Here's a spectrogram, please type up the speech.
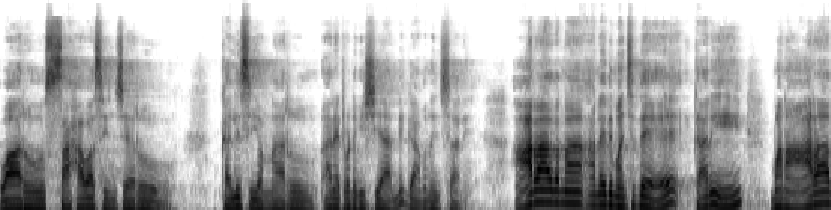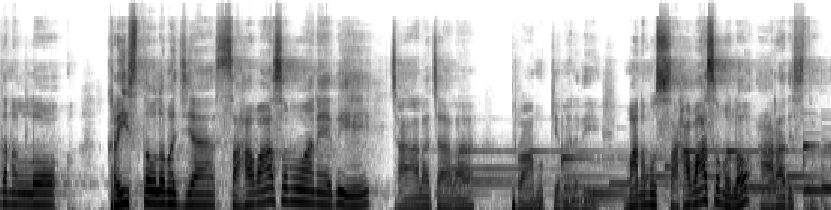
వారు సహవసించారు కలిసి ఉన్నారు అనేటువంటి విషయాన్ని గమనించాలి. ఆరాధన అనేది మంచిదే కానీ మన ఆరాధనల్లో క్రైస్తవుల మధ్య సహవాసము అనేది చాలా చాలా ప్రాముఖ్యమైనది. మనము సహవాసములో ఆరాధిస్తాం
